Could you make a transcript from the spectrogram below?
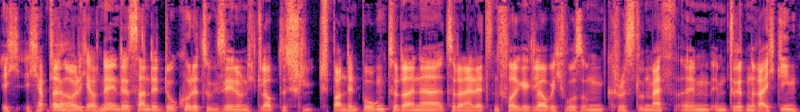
Ich, ich habe da Ja. neulich auch eine interessante Doku dazu gesehen und ich glaube, das spannt den Bogen zu deiner, zu deiner letzten Folge, glaube ich, wo es um Crystal Meth im, im Dritten Reich ging.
